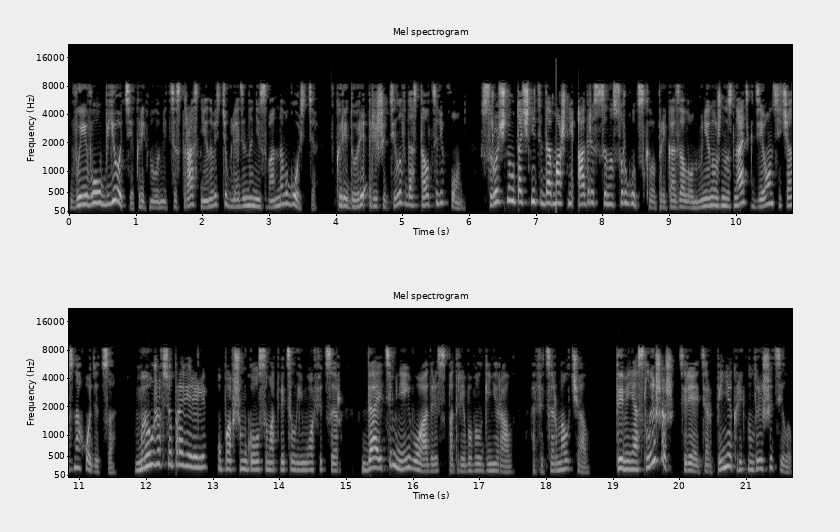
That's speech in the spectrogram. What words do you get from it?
«Вы его убьете!» – крикнула медсестра с ненавистью, глядя на незваного гостя. В коридоре Решетилов достал телефон. «Срочно уточните домашний адрес сына Сургутского», – приказал он. «Мне нужно знать, где он сейчас находится». «Мы уже все проверили», – упавшим голосом ответил ему офицер. «Дайте мне его адрес», – потребовал генерал. Офицер молчал. «Ты меня слышишь?» – теряя терпение, крикнул Решетилов.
